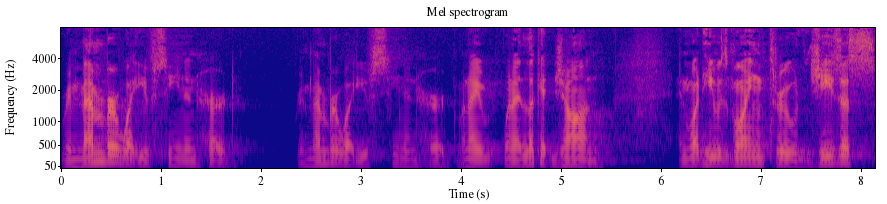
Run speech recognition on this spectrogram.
Remember what you've seen and heard. Remember what you've seen and heard. When I, when I look at John and what he was going through, Jesus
